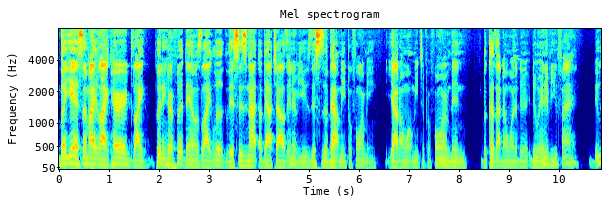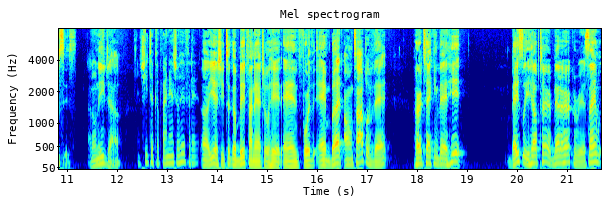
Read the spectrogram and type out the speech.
but yeah, somebody like her like putting her foot down was like, look, this is not about y'all's interviews. This is about me performing. Y'all don't want me to perform, then because I don't want to do, do an interview, fine. Deuces. I don't need y'all. She took a financial hit for that. Uh, yeah, she took a big financial hit, and for the, and but on top of that, her taking that hit basically helped her better her career. Same.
